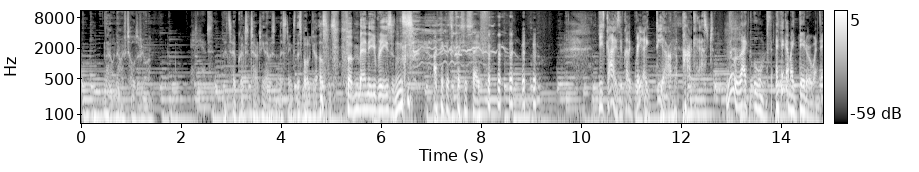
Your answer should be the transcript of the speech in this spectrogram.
Now, now I've told everyone. Idiot. Let's hope Quentin Tarantino isn't listening to this podcast for many reasons. I think it's pretty safe. These guys, they've got a great idea on the podcast. I really like Ooms. I think I might date her one day.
